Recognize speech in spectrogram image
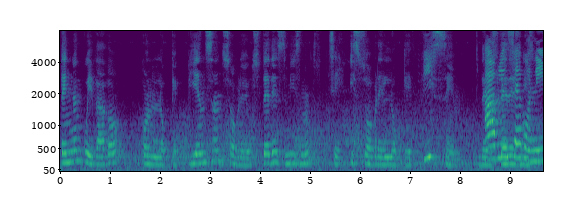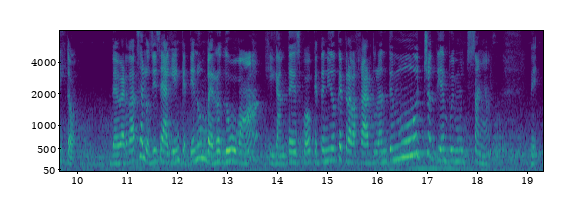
tengan cuidado con lo que piensan sobre ustedes mismos sí. y sobre lo que dicen de Háblense bonito. De verdad se los dice alguien que tiene un verdugo gigantesco que ha tenido que trabajar durante mucho tiempo y muchos años. De,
